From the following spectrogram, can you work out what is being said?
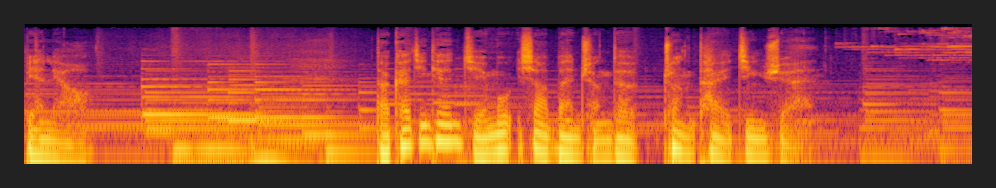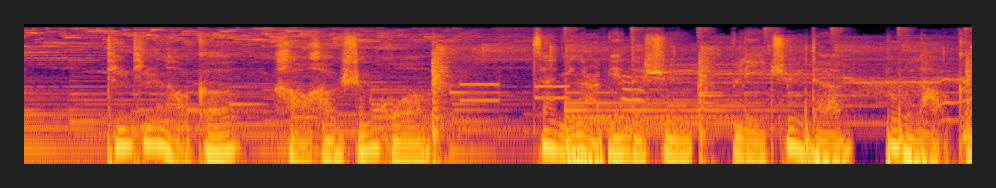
边聊。打开今天节目下半程的状态精选，听听老歌，好好生活。在您耳边的是李智的《不老歌》。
